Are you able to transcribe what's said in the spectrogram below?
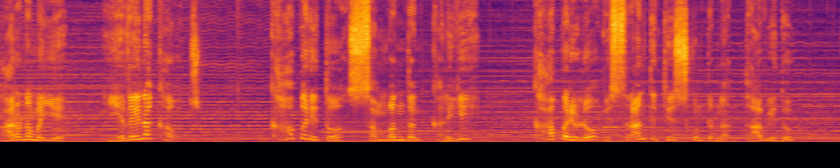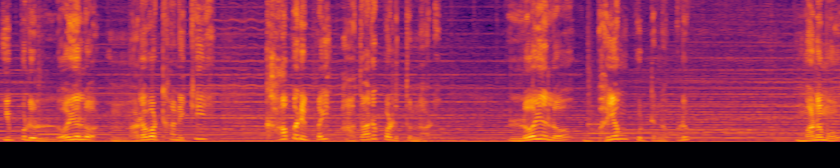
కారణమయ్యే ఏదైనా కావచ్చు. కాపరితో సంబంధం కలిగి కాపరిలో విశ్రాంతి తీసుకుంటున్న దావీదు ఇప్పుడు లోయలో నడవటానికి కాపరిపై ఆధారపడుతున్నాడు. లోయలో భయం పుట్టినప్పుడు మనము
